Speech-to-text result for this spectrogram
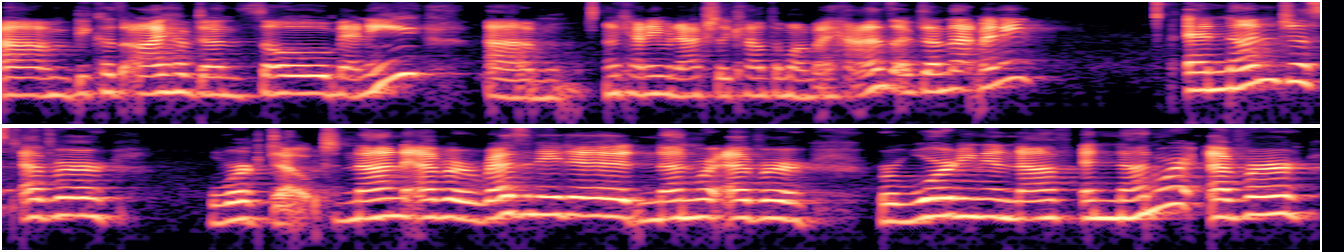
um, because I have done so many. Um, I can't even actually count them on my hands. I've done that many. And none just ever worked out. None ever resonated. None were ever rewarding enough. And none were ever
